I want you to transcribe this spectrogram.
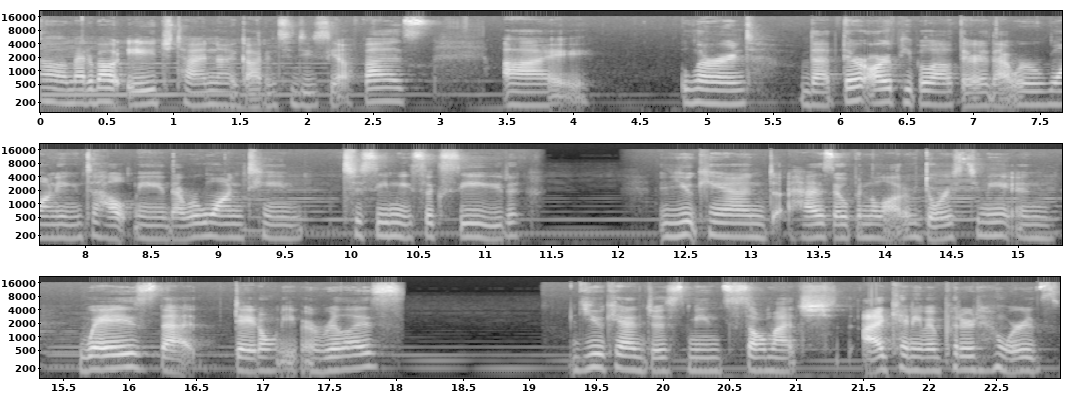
Um, at about age 10, I got into DCFS. I learned that there are people out there that were wanting to help me, that were wanting to see me succeed. UCAN has opened a lot of doors to me in ways that they don't even realize. UCAN just means so much. I can't even put it in words.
